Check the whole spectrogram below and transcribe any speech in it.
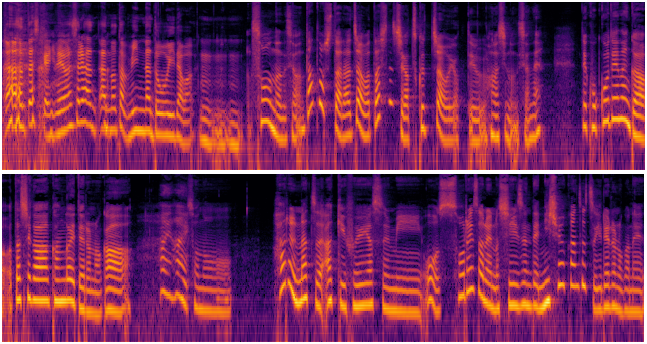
あー確かにね。それはあの多分みんな同意だわ。うんうんうん。そうなんですよ。だとしたら、じゃあ私たちが作っちゃおうよっていう話なんですよね。で、ここでなんか私が考えてるのが、はいはい。その、春、夏、秋、冬休みをそれぞれのシーズンで2週間ずつ入れるのがね、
